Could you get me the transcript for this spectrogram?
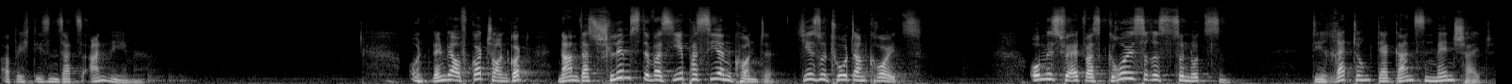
ob ich diesen Satz annehme. Und wenn wir auf Gott schauen, Gott nahm das Schlimmste, was je passieren konnte, Jesu Tod am Kreuz, um es für etwas Größeres zu nutzen, die Rettung der ganzen Menschheit.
